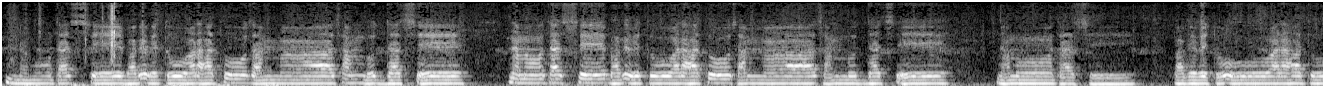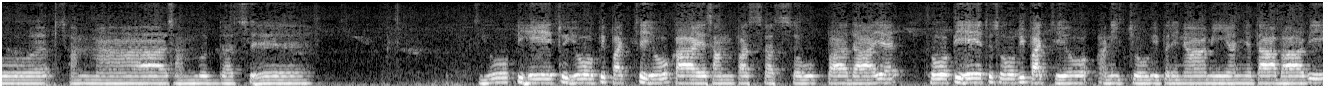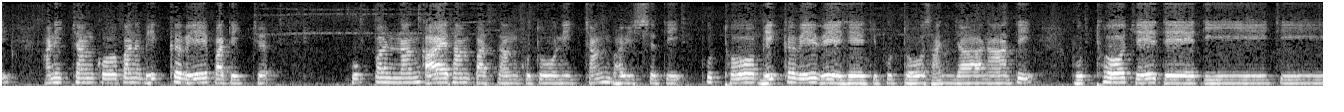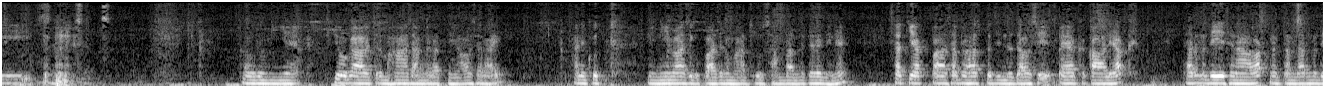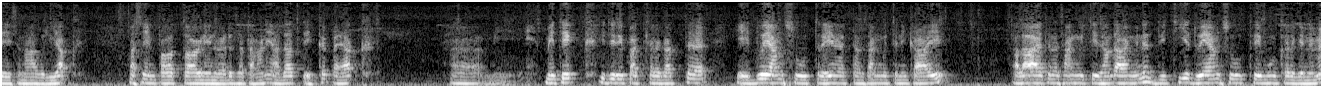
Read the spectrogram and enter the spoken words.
නමෝ තස්සේ භගවතු වරහතෝ සම්මා සම්බුද්දස්සේ. නමෝ තස්සේ භගවතු වරහතෝ සම්මා සම්බුද්දස්සේ. නමෝ තස්සේ භගවතු වරහතෝ සම්මා සම්බුද්දස්සේ. යෝපි හේතු යෝපි පච්චයෝ කාය සම්පස්සස්ස උපාදාය සෝපි හේතු සෝපි පච්චයෝ අනිච්චෝ විපරිණාමී අඤ්ඤතා භාවී අනිච්ඡං කෝපන භික්ඛවේ පටිච්ච uppannam kaya sampassam kuto niccang bhavishyati පුට්ඨෝ භික්ඛවේ වේදේති පුට්ඨෝ සංජානාති පුට්ඨෝ චේතේති කෞරණීය යෝගාවචර මහා සංඝරත්නයේ අවසරයි අනිකුත් මේ නිවාසික උපාසක මාතෘ සම්බන්ධ කරගෙන සතියක් පාස බ්‍රහස්පතින්ද දවසේ පැයක කාලයක් ධර්ම දේශනාවක් නැත්නම් ධර්ම දේශනාවලියක් වශයෙන් පවත්වාගෙන යන වැඩසටහනේ අදත් එක පැයක් මේ මෙතෙක් ඉදිරිපත් කරගත්ත ඒ ද්වයං සූත්‍රය නැත්නම් සංයුත්තනිකායේ සලායතන සංයුත්තේ සඳහන් වෙන ද්විතීය ද්වයං සූත්‍රය මුල් කරගෙනම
